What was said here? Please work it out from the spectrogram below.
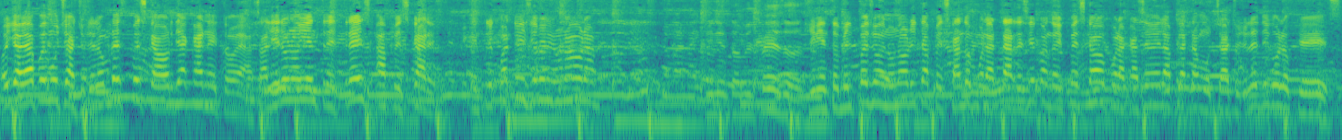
Oiga, vea pues muchachos, el hombre es pescador de acá neto, vea. Salieron hoy entre tres a pescar. ¿Entre cuánto hicieron en una hora? 500 mil pesos. 500 mil pesos en una horita pescando por la tarde. Es que cuando hay pescado por acá se ve la plata, muchachos. Yo les digo lo que es.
